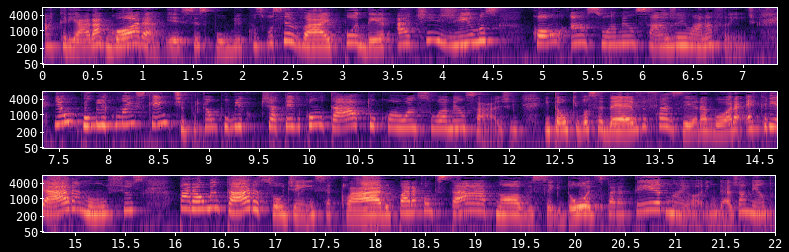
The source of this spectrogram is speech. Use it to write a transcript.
a criar agora esses públicos, você vai poder atingi-los com a sua mensagem lá na frente. E é um público mais quente, porque é um público que já teve contato com a sua mensagem. Então, o que você deve fazer agora é criar anúncios para aumentar a sua audiência, claro, para conquistar novos seguidores, para ter maior engajamento,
